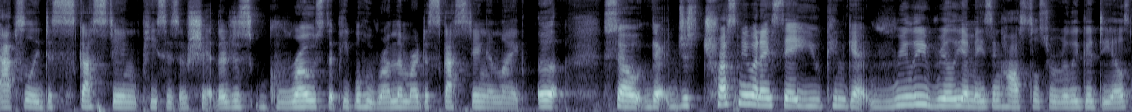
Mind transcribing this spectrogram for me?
absolutely disgusting pieces of shit. They're just gross. The people who run them are disgusting and like, ugh. So just trust me when I say you can get really, really amazing hostels for really good deals,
